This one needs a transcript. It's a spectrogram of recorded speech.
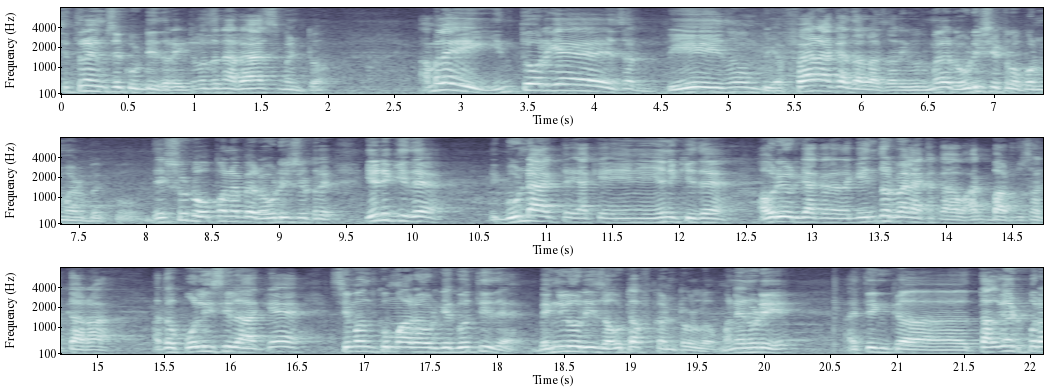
ಚಿತ್ರಹಿಂಸೆ ಕೊಟ್ಟಿದ್ದಾರೆ. ಇಟ್ ವಾಸ್ ಅನ್ ಹರಾಸ್ಮೆಂಟು ಆಮೇಲೆ ಇಂಥವ್ರಿಗೆ ಸರ್ ಏನು ಎಫ್ ಐ ಆರ್ ಹಾಕೋದಲ್ಲ ಸರ್ ಇವ್ರ ಮೇಲೆ ರೌಡಿ ಶೀಟ್ರ್ ಓಪನ್ ಮಾಡಬೇಕು. They should open up a rowdy sheeter ಏನಕ್ಕಿದೆ? ಗೂಂಡಾ ಆ್ಯಕ್ಟ್ ಯಾಕೆ ಏನು ಏನಕ್ಕಿದೆ? ಅವ್ರು ಇವ್ರಿಗೆ ಯಾಕೆ ಇಂಥವ್ರ ಮೇಲೆ ಯಾಕೆ ಆಗಬಾರ್ದು ಸರ್ಕಾರ? ಅಥವಾ ಪೊಲೀಸ್ ಇಲಾಖೆ? ಸಿಮಂತ್ ಕುಮಾರ್ ಅವ್ರಿಗೆ ಗೊತ್ತಿದೆ. Bengaluru is out of control ಮನೆ ನೋಡಿ I think Talaghattapura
